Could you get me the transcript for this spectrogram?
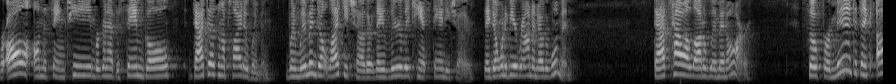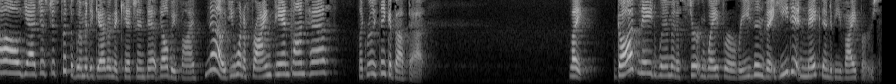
we're all on the same team, we're gonna have the same goal. That doesn't apply to women. When women don't like each other, they literally can't stand each other. They don't want to be around another woman. That's how a lot of women are. So for men to think, oh yeah, just, just put the women together in the kitchen, they, they'll be fine. No, do you want a frying pan contest? Like really think about that. Like, God made women a certain way for a reason, but He didn't make them to be vipers.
